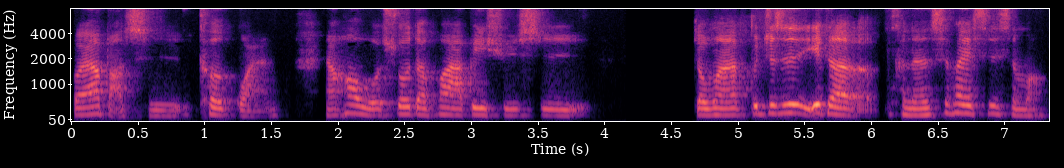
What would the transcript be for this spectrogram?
我要保持客观，然后我说的话必须是，懂吗？不就是一个可能是会是什么？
